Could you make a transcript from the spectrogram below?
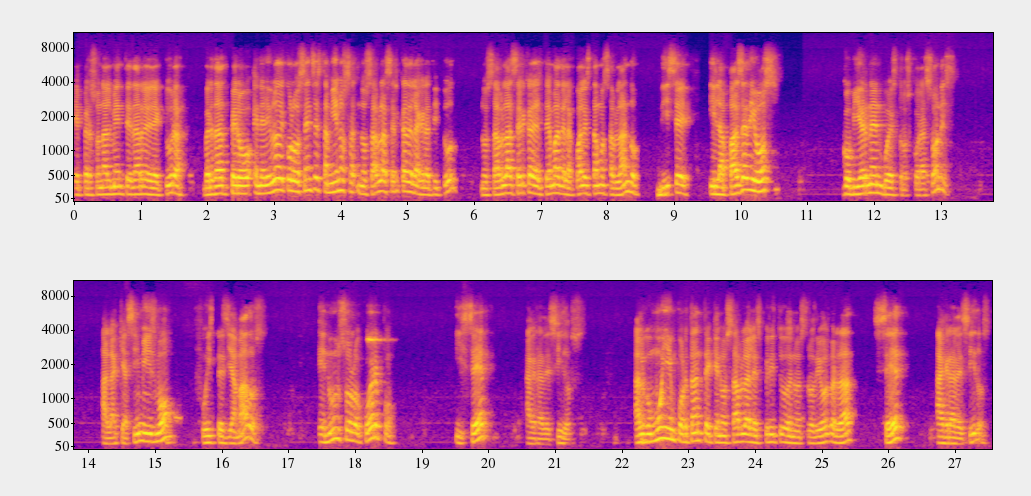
eh, personalmente darle lectura, ¿verdad? Pero en el libro de Colosenses también nos, nos habla acerca de la gratitud, nos habla acerca del tema de la cual estamos hablando. Dice, y la paz de Dios, gobierna en vuestros corazones, a la que asimismo fuisteis llamados en un solo cuerpo, y sed agradecidos. Algo muy importante que nos habla el Espíritu de nuestro Dios, ¿verdad? Sed agradecidos.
